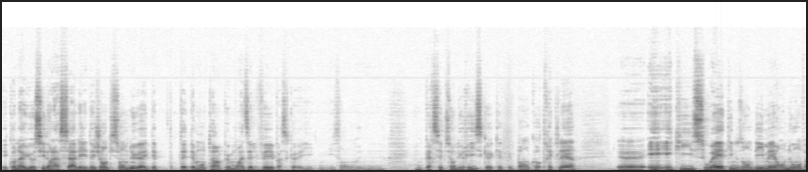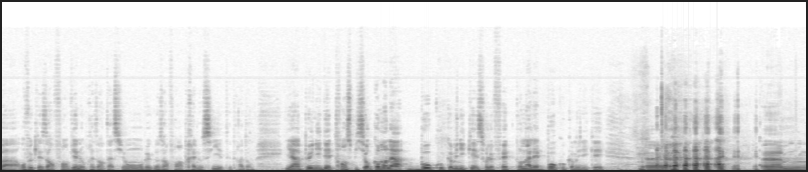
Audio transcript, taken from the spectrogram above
et qu'on a eu aussi dans la salle et des gens qui sont venus avec peut-être des montants un peu moins élevés parce qu'ils ils ont une, perception du risque qui n'était pas encore très claire. Euh, et, qui souhaitent, qui nous ont dit, mais nous, on, va, on veut que les enfants viennent aux présentations, on veut que nos enfants apprennent aussi, etc. il y a un peu une idée de transmission. Comme on a beaucoup communiqué sur le fait qu'on allait beaucoup communiquer, euh, euh,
